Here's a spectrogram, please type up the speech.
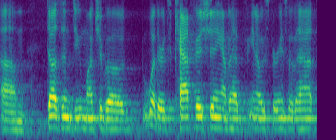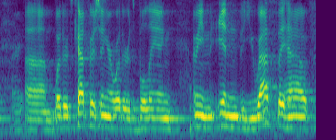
Um, doesn't do much about whether it's catfishing. I've had you know experience with that. Right. Um, whether it's catfishing or whether it's bullying. I mean, in the U.S. they have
